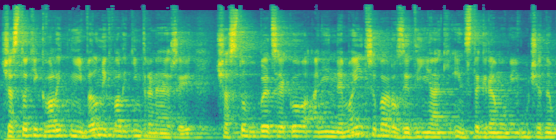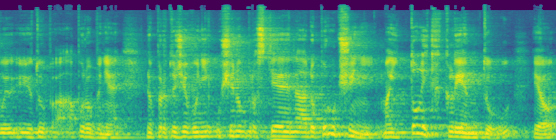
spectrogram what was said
Často ti kvalitní, velmi kvalitní trenéři často vůbec jako ani nemají třeba rozjetý nějaký Instagramový účet nebo YouTube a podobně, no protože oni už jenom prostě na doporučení mají tolik klientů, jo,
